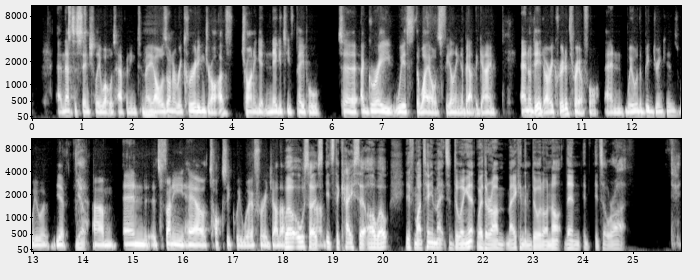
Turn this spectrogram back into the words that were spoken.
And that's essentially what was happening to me. Mm. I was on a recruiting drive trying to get negative people to agree with the way I was feeling about the game. And I did. I recruited three or four, and we were the big drinkers. We were, yep. Yeah. Um, and it's funny how toxic we were for each other. Well, also, it's, Um, it's the case that, oh, well, if my teammates are doing it, whether I'm making them do it or not, then it, it's all right.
